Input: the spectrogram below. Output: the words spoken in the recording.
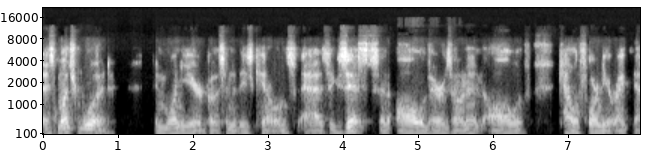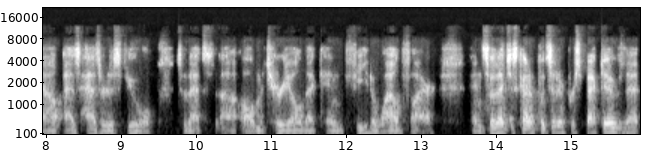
as much wood in one year goes into these kilns as exists in all of Arizona and all of California right now as hazardous fuel. So that's uh, all material that can feed a wildfire. And so that just kind of puts it in perspective that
